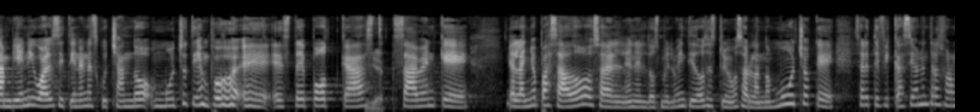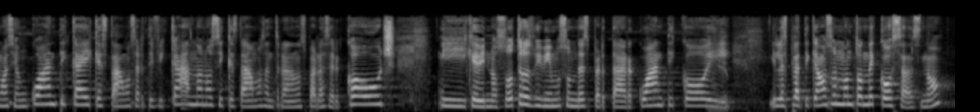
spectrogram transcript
también igual si tienen escuchando mucho tiempo eh, este podcast, saben que el año pasado, o sea, en el 2022 estuvimos hablando mucho que certificación en transformación cuántica y que estábamos certificándonos y que estábamos entrenándonos para ser coach y que nosotros vivimos un despertar cuántico y, y les platicamos un montón de cosas, ¿no?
